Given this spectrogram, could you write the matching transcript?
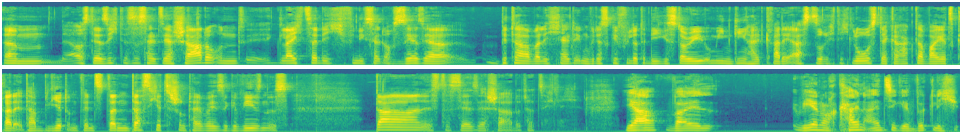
Ähm, aus der Sicht ist es halt sehr schade und äh, gleichzeitig finde ich es halt auch sehr, sehr bitter, weil ich halt irgendwie das Gefühl hatte, die Story um ihn ging halt gerade erst so richtig los. Der Charakter war jetzt gerade etabliert und wenn es dann das jetzt schon teilweise gewesen ist, dann ist das sehr, sehr schade tatsächlich. Ja, weil wir noch kein einzige wirklich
